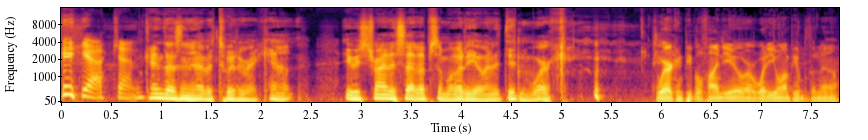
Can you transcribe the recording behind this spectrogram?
yeah, Ken. Ken doesn't have a Twitter account. He was trying to set up some audio and it didn't work. Where can people find you, or what do you want people to know?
